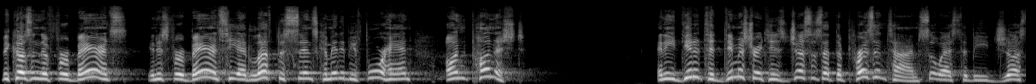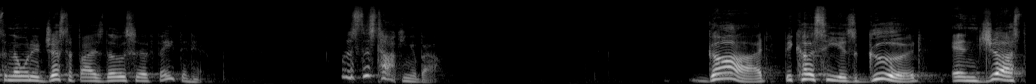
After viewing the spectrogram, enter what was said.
Because in the forbearance, in his forbearance, he had left the sins committed beforehand unpunished. And he did it to demonstrate his justice at the present time, so as to be just and the one who justifies those who have faith in him. What is this talking about? God, because he is good and just,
